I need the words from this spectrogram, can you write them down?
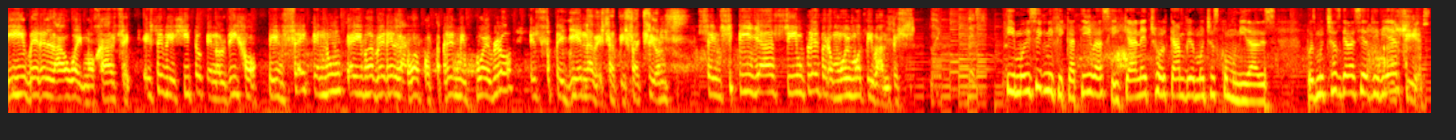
ahí ver el agua y mojarse. Ese viejito que nos dijo, pensé que nunca iba a ver el agua potable en mi pueblo, eso te llena de satisfacción. Sencillas, simples, pero muy motivantes. Y muy significativas y que han hecho el cambio en muchas comunidades. Pues muchas gracias, Didier. Así es.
